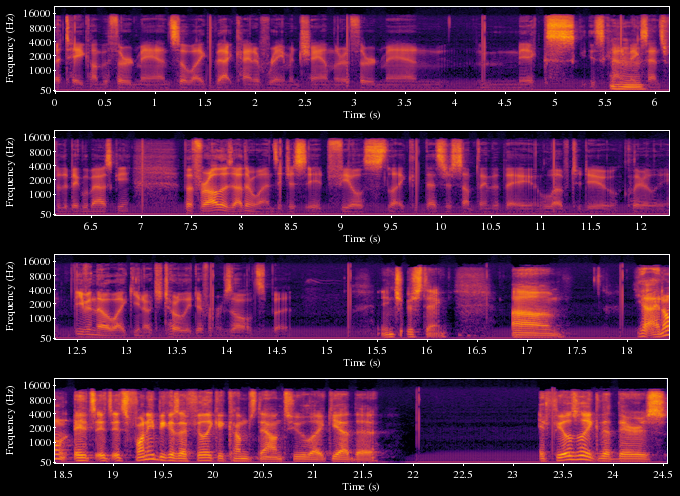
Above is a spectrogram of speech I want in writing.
a take on the Third Man. So like that kind of Raymond Chandler Third Man mix is kind of Mhm. makes sense for the Big Lebowski. But for all those other ones, it just it feels like that's just something that they love to do. Clearly, even though like you know to totally different results. But Interesting. Um yeah, I don't it's it's it's funny because I feel like it comes down to like yeah, the it feels like that there's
